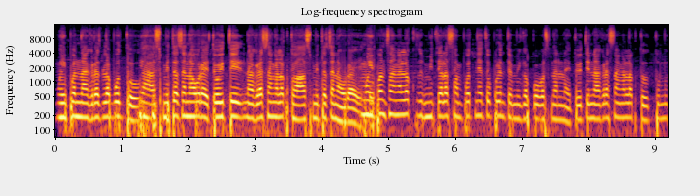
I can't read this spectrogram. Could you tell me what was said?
मी पण नागराजला बोलतो की हा अस्मिताचा नवरा आहे तो इथे नागराज सांगायला लागतो हा अस्मिताचा नवरा आहे. मी पण सांगायला लागतो मी त्याला संपत नाही तोपर्यंत मी गप्प बसणार नाही. तो इथे नागराज सांगायला लागतो तुम्ही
